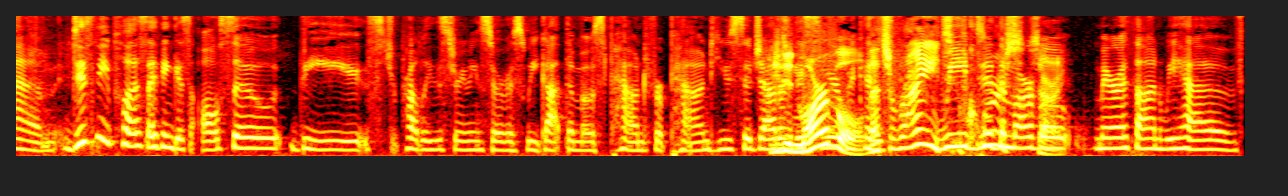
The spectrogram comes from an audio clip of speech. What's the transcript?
Um, Disney Plus, I think, is also the probably the streaming service we got the most pound for pound usage out You of. did this Marvel. That's right. We did the. Marvel Sorry. marathon. We have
